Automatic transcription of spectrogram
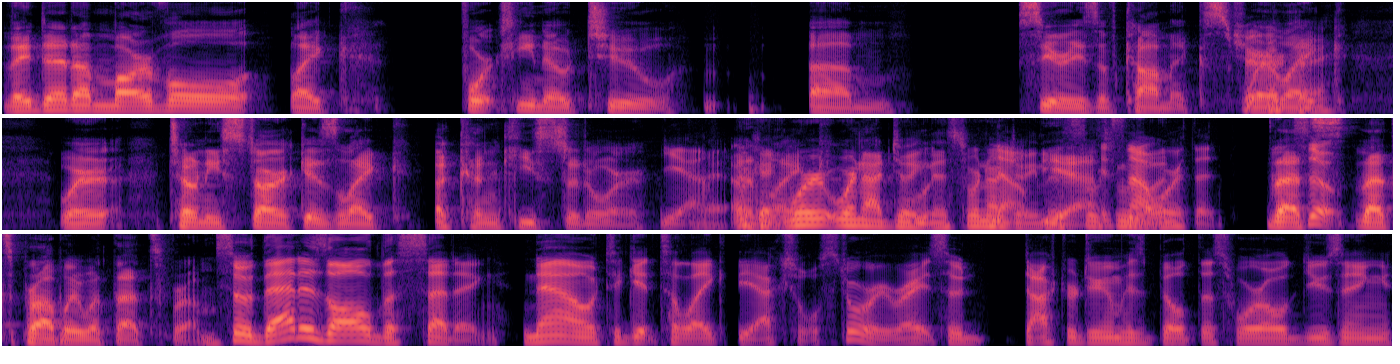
they did a Marvel like 1402 um series of comics Sure. where Okay. like where Tony Stark is like a conquistador. yeah, And, Okay, like, we're we're not doing this. We're not No, doing this. yeah. Let's it's not on. worth it. That's So- that's probably what that's from. So that is all the setting. Now to get to like the actual story, right? So Doctor Doom has built this world using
